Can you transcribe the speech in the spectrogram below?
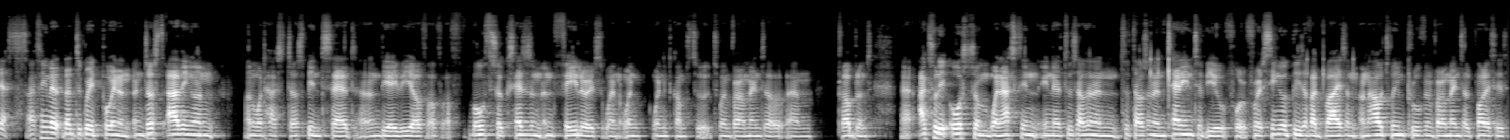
Yes, I think that that's a great point, and, and just adding on on what has just been said and the idea of, of, of both success and, and, failures when, when, when it comes to, to environmental um, problems. Uh, actually, Ostrom, when asked in, in a 2000 2010 interview for, for a single piece of advice on, on how to improve environmental policies,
